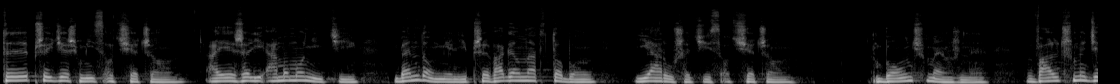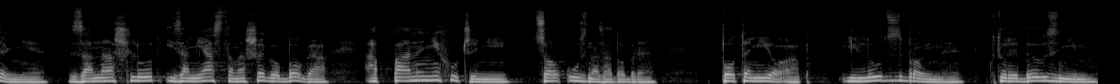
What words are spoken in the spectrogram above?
ty przyjdziesz mi z odsieczą, a jeżeli Ammonici będą mieli przewagę nad tobą, ja ruszę ci z odsieczą. Bądź mężny, walczmy dzielnie za nasz lud i za miasta naszego Boga, a Pan niech uczyni, co uzna za dobre. Potem Joab i lud zbrojny, który był z nim,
